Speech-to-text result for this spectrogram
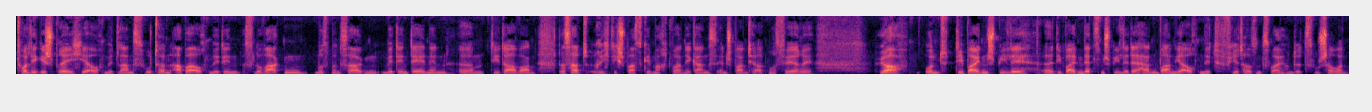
tolle Gespräche auch mit Landshutern, aber auch mit den Slowaken, muss man sagen, mit den Dänen, ähm, die da waren. Das hat richtig Spaß gemacht, war eine ganz entspannte Atmosphäre. Ja, und die beiden Spiele, äh, die beiden letzten Spiele der Herren waren ja auch mit 4200 Zuschauern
